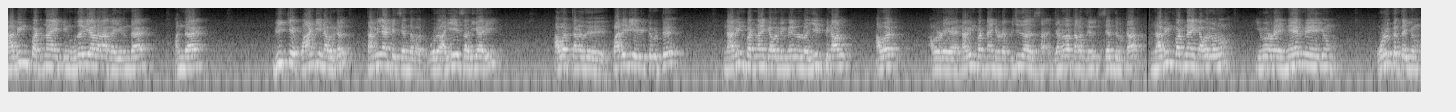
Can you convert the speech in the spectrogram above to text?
நவீன் பட்நாயக்கின் உதவியாளராக இருந்த அந்த வி கே பாண்டியன் அவர்கள் தமிழ்நாட்டை சேர்ந்தவர். ஒரு ஐஏஎஸ் அதிகாரி அவர் தனது பதவியை விட்டுவிட்டு நவீன் பட்நாயக் அவர்கள் மேலுள்ள ஈர்ப்பினால் அவர் அவருடைய நவீன் பட்நாயக்கனுடைய பிஜு ஜனதா தளத்தில் சேர்ந்து விட்டார். நவீன் பட்நாயக் அவர்களும் இவருடைய நேர்மையையும் ஒழுக்கத்தையும்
